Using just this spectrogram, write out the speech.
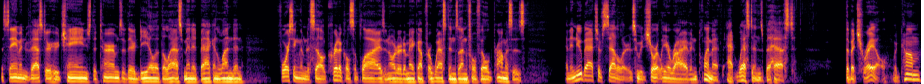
the same investor who changed the terms of their deal at the last minute back in London, forcing them to sell critical supplies in order to make up for Weston's unfulfilled promises, and a new batch of settlers who would shortly arrive in Plymouth at Weston's behest. The betrayal would come,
